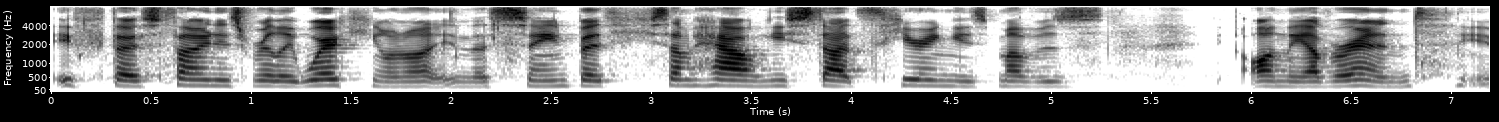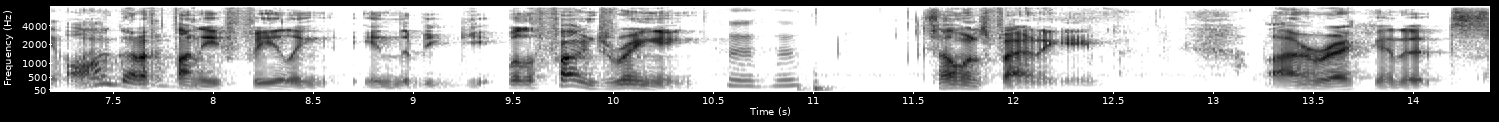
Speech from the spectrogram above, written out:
if those phone is really working or not in the scene, but he, somehow he starts hearing his mother's on the other end. you know. I got a funny feeling in the beginning. Well, the phone's ringing. Mm-hmm. Someone's phoning him. I reckon it's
